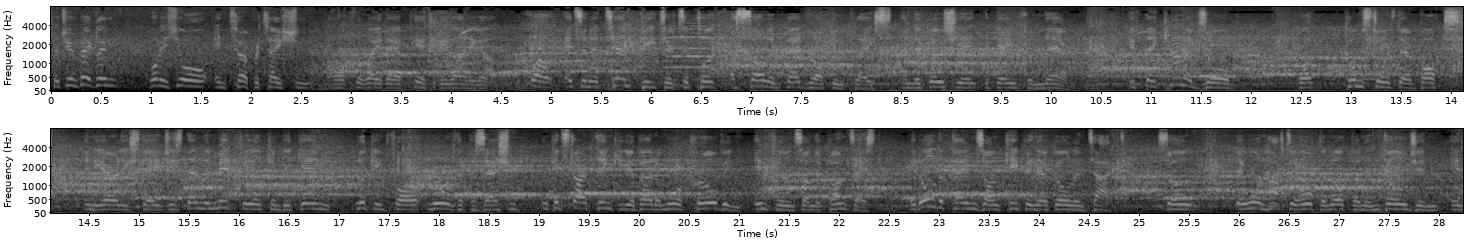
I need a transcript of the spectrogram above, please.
So Jim Beglin, what is your interpretation of the way they appear to be lining up? Well, it's an attempt, Peter, to put a solid bedrock in place and negotiate the game from there. If they can absorb what comes towards their box in the early stages, then the midfield can begin looking for more of the possession and can start thinking about a more probing influence on the contest. It all depends on keeping their goal intact. So they won't have to open up and indulge in, in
